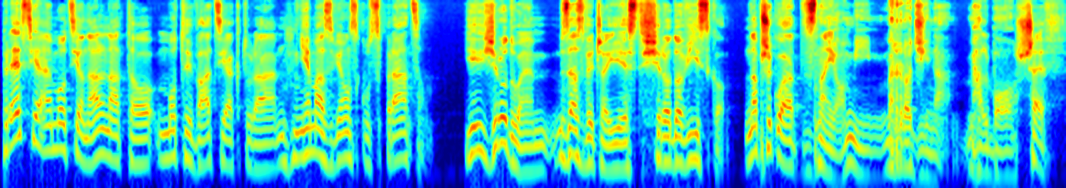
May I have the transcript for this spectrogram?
Presja emocjonalna to motywacja, która nie ma związku z pracą. Jej źródłem zazwyczaj jest środowisko, na przykład znajomi, rodzina albo szef.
